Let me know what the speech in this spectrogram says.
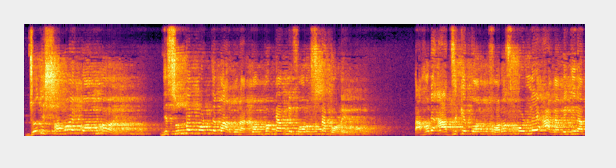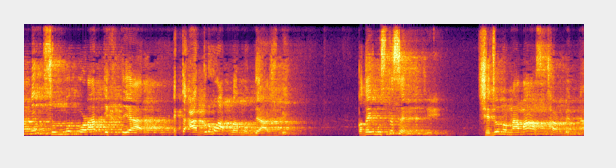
যদি সময় কম হয় যে সুন্নত পড়তে পারব না কমপক্ষে আপনি ফরজটা পড়েন। তাহলে আজকে ফরজ পড়লে আগামী দিন আপনি সুন্নত পড়ার এখতিয়ার একটা আগ্রহ আপনার মধ্যে আসবে। কথা কি বুঝতেছেন? সেজন্য নামাজ ছাড়বেন না।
